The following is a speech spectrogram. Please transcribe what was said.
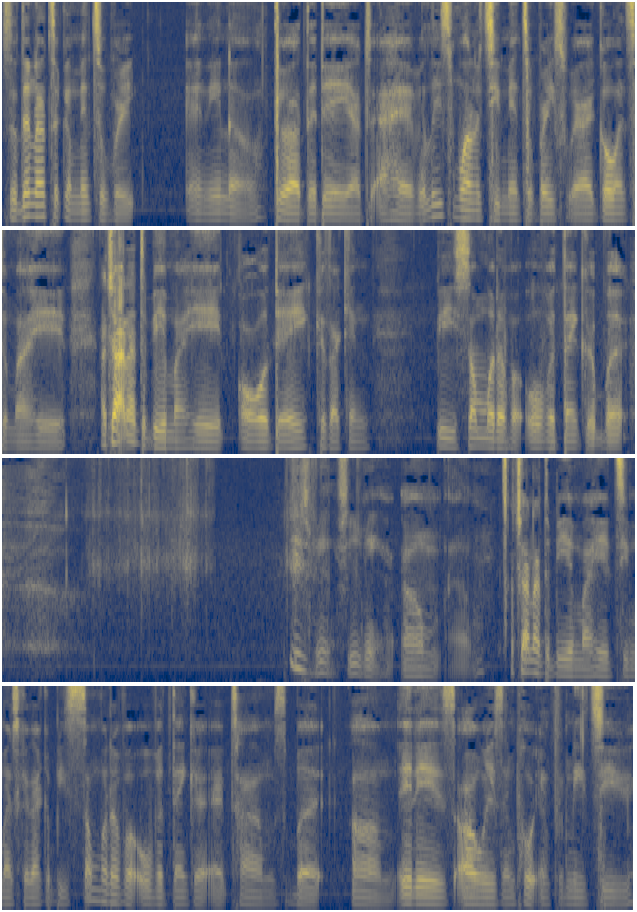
So then I took a mental break. And, you know, throughout the day, I, have at least one or two mental breaks where I go into my head. I try not to be in my head all day because I can be somewhat of an overthinker, but excuse me, excuse me. Um, um, I try not to be in my head too much because I could be somewhat of an overthinker at times, but um, it is always important for me to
